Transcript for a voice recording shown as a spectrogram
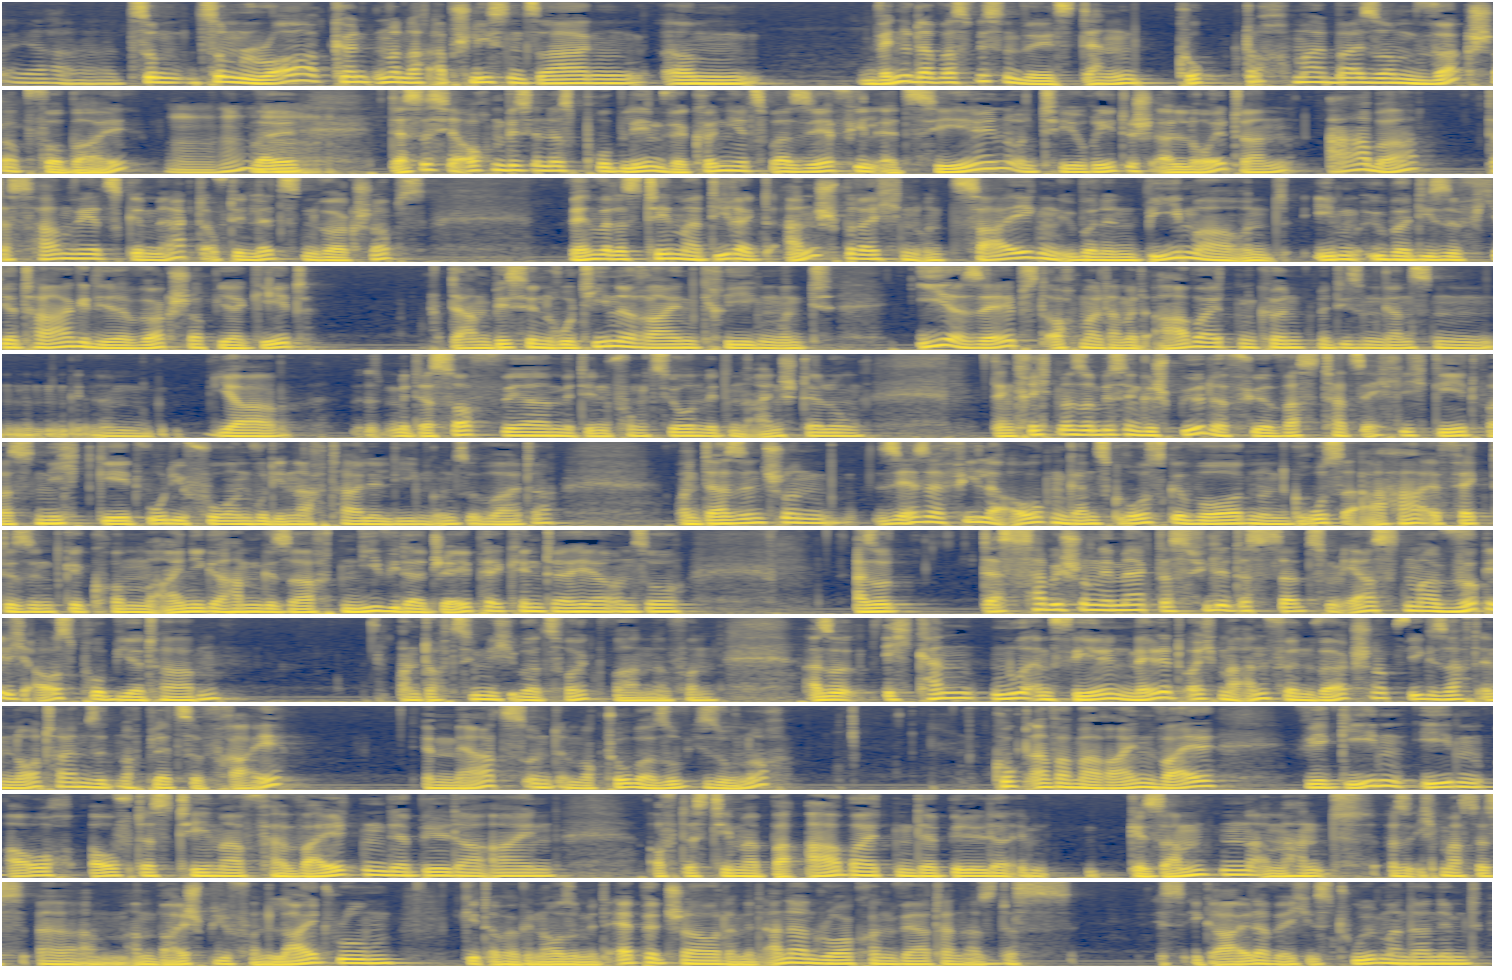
Ja, zum, zum Raw könnten wir noch abschließend sagen, ähm, wenn du da was wissen willst, dann guck doch mal bei so einem Workshop vorbei, Mhm. weil das ist ja auch ein bisschen das Problem. Wir können hier zwar sehr viel erzählen und theoretisch erläutern, aber das haben wir jetzt gemerkt auf den letzten Workshops. Wenn wir das Thema direkt ansprechen und zeigen über einen Beamer und eben über diese vier Tage, die der Workshop ja geht, da ein bisschen Routine reinkriegen und ihr selbst auch mal damit arbeiten könnt, mit diesem ganzen, ähm, ja, mit der Software, mit den Funktionen, mit den Einstellungen, dann kriegt man so ein bisschen Gespür dafür, was tatsächlich geht, was nicht geht, wo die Vor- und wo die Nachteile liegen und so weiter. Und da sind schon sehr, sehr viele Augen ganz groß geworden und große Aha-Effekte sind gekommen. Einige haben gesagt, nie wieder JPEG hinterher und so. Also das habe ich schon gemerkt, dass viele das da zum ersten Mal wirklich ausprobiert haben und doch ziemlich überzeugt waren davon. Also ich kann nur empfehlen, meldet euch mal an für einen Workshop. Wie gesagt, in Nordheim sind noch Plätze frei. Im März und im Oktober sowieso noch. Guckt einfach mal rein, weil wir gehen eben auch auf das Thema Verwalten der Bilder ein, auf das Thema Bearbeiten der Bilder im Gesamten am Hand, also ich mache das äh, am, Beispiel von Lightroom, geht aber genauso mit Aperture oder mit anderen RAW-Konvertern, also das ist egal da, welches Tool man da nimmt.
